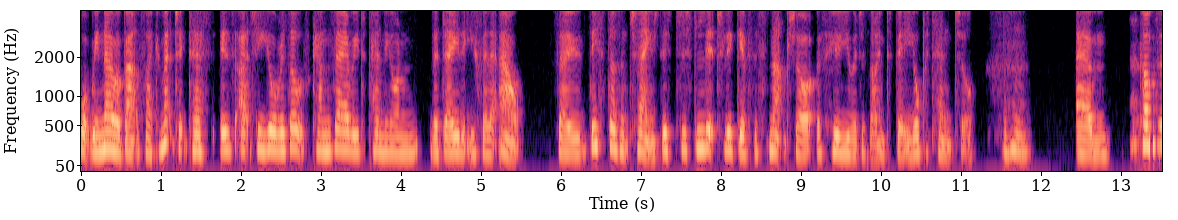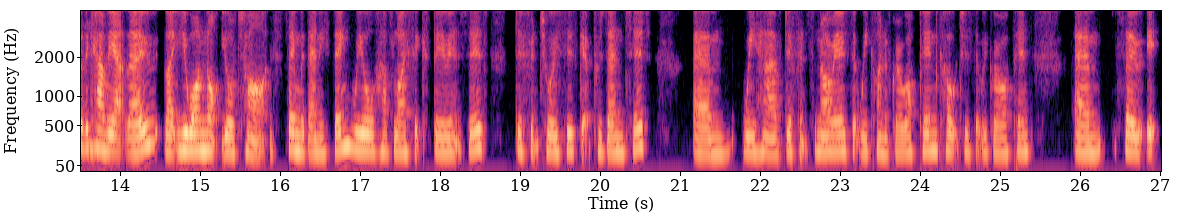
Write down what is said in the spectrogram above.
what we know about psychometric tests is actually your results can vary depending on the day that you fill it out. So this doesn't change. This just literally gives a snapshot of who you were designed to be, your potential. Mm-hmm. Um, comes with a caveat though, like you are not your chart. It's the same with anything. We all have life experiences, different choices get presented. Um, we have different scenarios that we kind of grow up in, cultures that we grow up in. Um, so it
